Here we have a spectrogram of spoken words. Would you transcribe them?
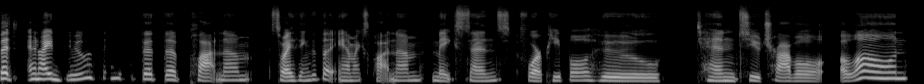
But and I do think that the platinum, so I think that the Amex Platinum makes sense for people who tend to travel alone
